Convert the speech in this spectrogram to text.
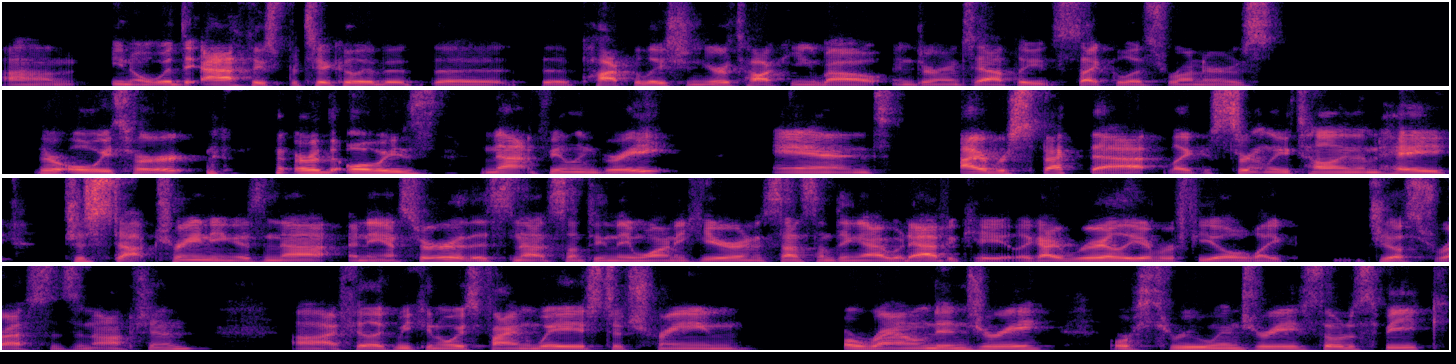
um, you know, with the athletes, particularly the the the population you're talking about, endurance athletes, cyclists, runners, they're always hurt or they're always not feeling great. And I respect that. Like certainly telling them, hey, just stop training is not an answer. That's not something they want to hear. And it's not something I would advocate. Like I rarely ever feel like just rest is an option. Uh, I feel like we can always find ways to train around injury or through injury, so to speak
